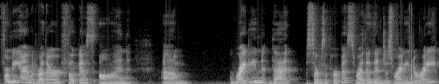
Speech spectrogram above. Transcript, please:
for me, I would rather focus on um, writing that serves a purpose rather than just writing to write.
